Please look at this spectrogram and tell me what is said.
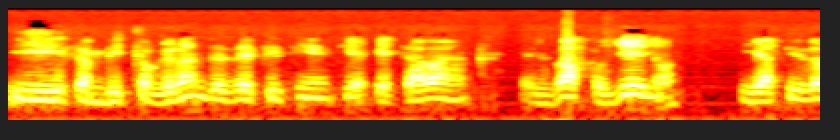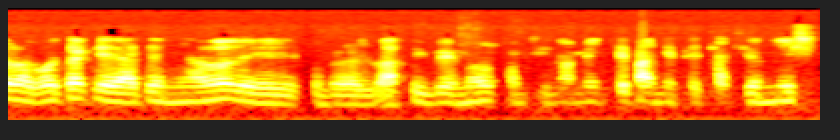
y se han visto grandes deficiencias que estaban el bajo lleno, y ha sido la gota que ha terminado de comprar el vaso y vemos continuamente manifestaciones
